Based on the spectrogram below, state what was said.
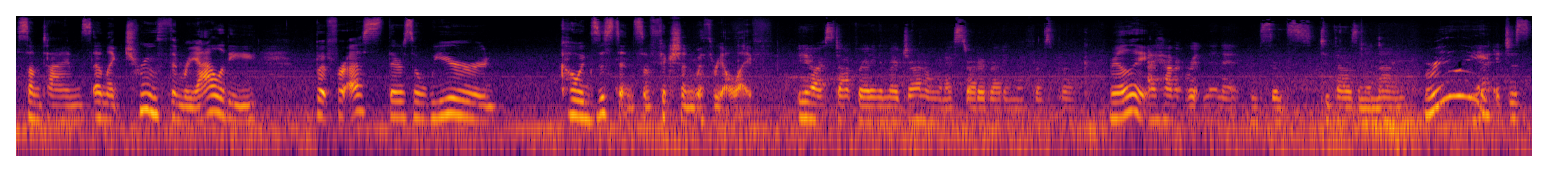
sometimes and like truth and reality. But for us there's a weird coexistence of fiction with real life You know, I stopped writing in my journal when I started writing my first book. really I haven't written in it since 2009. really Yeah, it just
